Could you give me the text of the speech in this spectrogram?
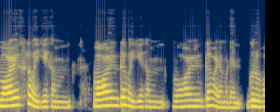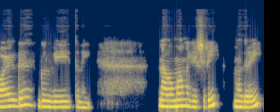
வாழ்க வையகம் வாழ்க வையகம் வாழ்க வளமுடன். குரு வாழ்க குருவே துணை. நான் உமா மகேஸ்வரி மதுரை.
